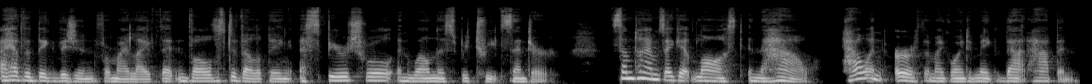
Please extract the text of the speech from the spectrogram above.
I have a big vision for my life that involves developing a spiritual and wellness retreat center. Sometimes I get lost in the how. How on earth am I going to make that happen?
